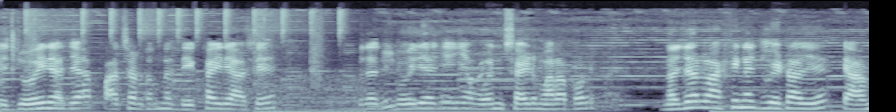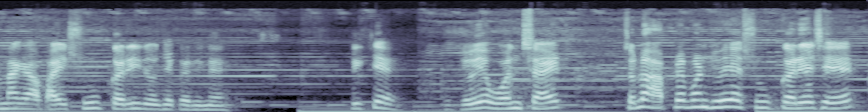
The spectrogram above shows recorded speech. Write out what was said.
એ જોઈ રહ્યા છે પાછળ તમને દેખાઈ રહ્યા છે. બધા જોઈ રહ્યા છે, અહીંયા વન સાઈડ મારા પર. નજર રાખીને જ બેઠા છે કે આમના કે આ ભાઈ શું કરી રહ્યો છે કરીને. ઠીક છે? જોઈએ વન સાઈડ ચલો, આપણે પણ જોઈએ શું કરીએ છે.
